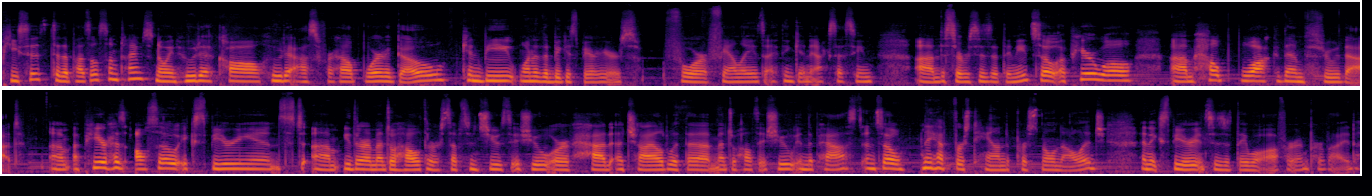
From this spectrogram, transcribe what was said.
pieces to the puzzle sometimes. Knowing who to call, who to ask for help, where to go can be one of the biggest barriers for families, I think, in accessing um, the services that they need. So a peer will um, help walk them through that. Um, a peer has also experienced um, either a mental health or substance use issue or have had a child with a mental health issue in the past. And so they have firsthand personal knowledge and experiences that they will offer and provide.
